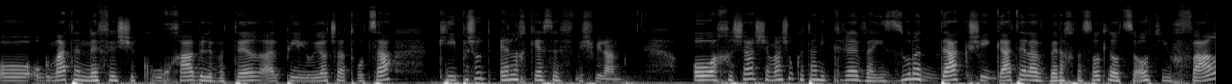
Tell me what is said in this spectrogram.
או עוגמת הנפש שכרוכה בלוותר על פעילויות שאת רוצה, כי פשוט אין לך כסף בשבילן. או החשש שמשהו קטן יקרה והאיזון הדק שהגעת אליו בין הכנסות להוצאות יופר,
